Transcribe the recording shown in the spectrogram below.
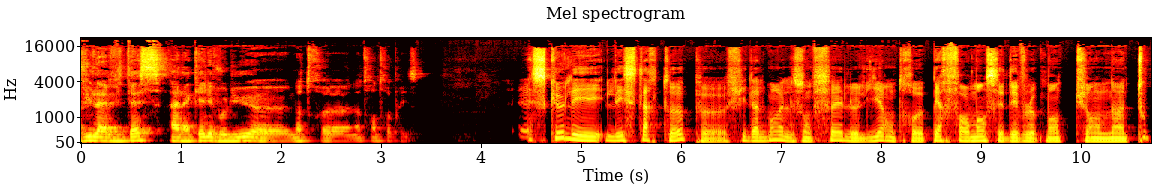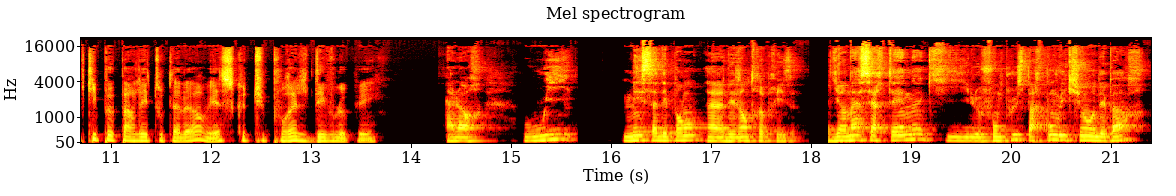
vu la vitesse à laquelle évolue euh, notre, notre entreprise. Est-ce que les, les startups, euh, finalement, elles ont fait le lien entre performance et développement? Tu en as un tout petit peu parlé tout à l'heure, mais est-ce que tu pourrais le développer? Alors, oui, mais ça dépend euh, des entreprises. Il y en a certaines qui le font plus par conviction au départ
